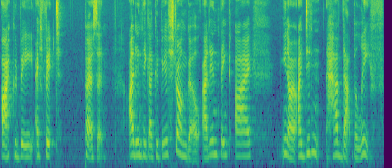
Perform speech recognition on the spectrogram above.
I could be a fit person. I didn't think I could be a strong girl. I didn't think I, you know, I didn't have that belief.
